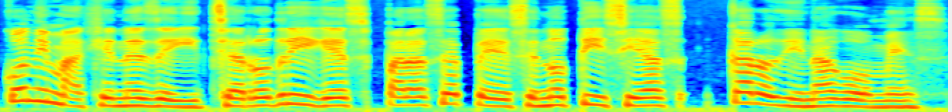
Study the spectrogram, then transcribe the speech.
con imágenes de Itzia Rodríguez para CPS Noticias, Carolina Gómez.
